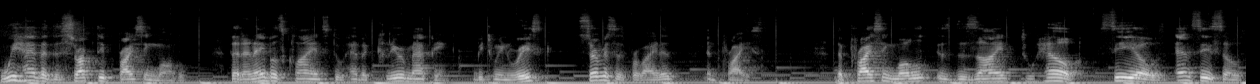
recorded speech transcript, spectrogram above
We have a disruptive pricing model that enables clients to have a clear mapping between risk, services provided, and price. The pricing model is designed to help CEOs and CISOs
